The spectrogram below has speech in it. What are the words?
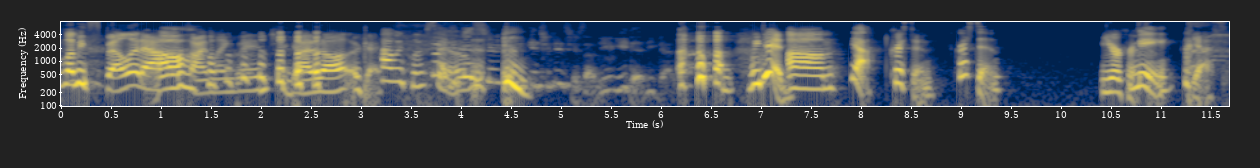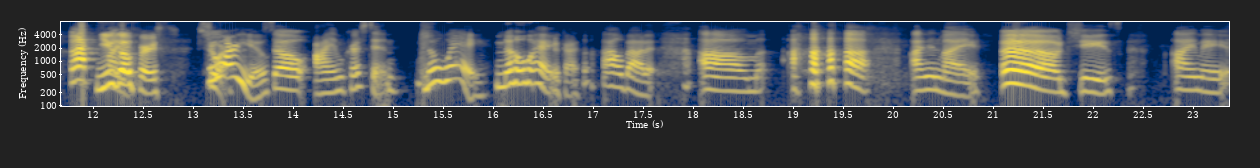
Let me spell it out. Oh. Sign language. You got it all? Okay. How You inclusive. guys should introduce yourself. You, you did. You got it. We did. Um, yeah. Kristin. Kristin. You're Kristin. Me. Yes. You Fine. go first. Sure. Who are you? So I'm Kristin. No way. No way. Okay. How about it? Um, I'm in my oh jeez. I'm a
